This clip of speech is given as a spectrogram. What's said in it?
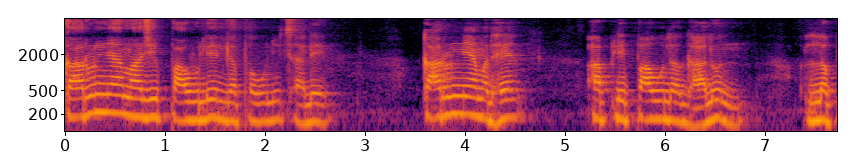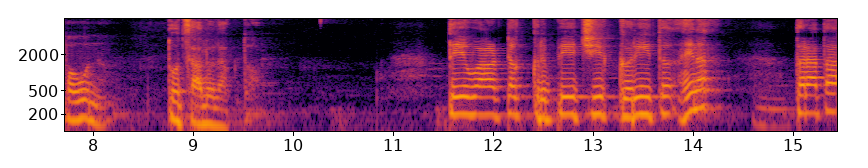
कारुण्या माझी पाऊले लपवून चाले. कारुण्यामध्ये आपली पाऊलं घालून लपवून तो चालू लागतो. ते वाट कृपेची करीत आहे ना? तर आता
